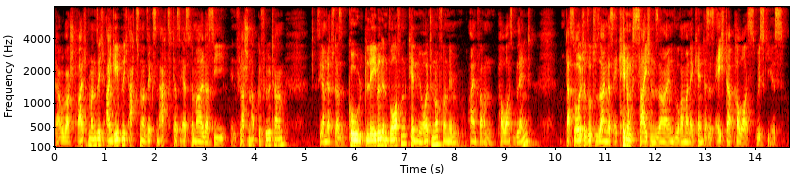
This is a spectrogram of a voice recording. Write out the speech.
Darüber streitet man sich. Angeblich 1886 das erste Mal, dass sie in Flaschen abgefüllt haben. Sie haben dazu das Gold Label entworfen, kennen wir heute noch von dem einfachen Powers Blend. Das sollte sozusagen das Erkennungszeichen sein, woran man erkennt, dass es echter Powers Whisky ist.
